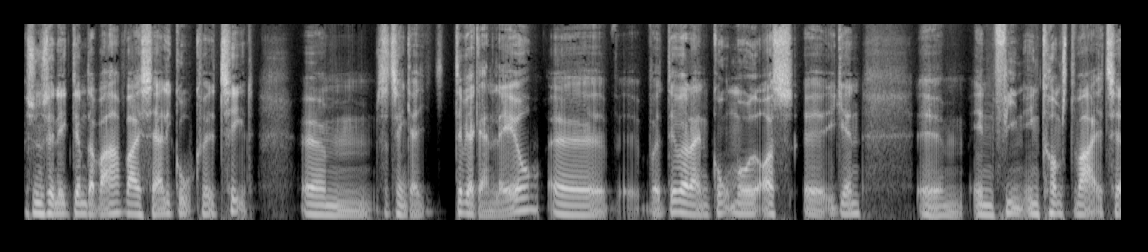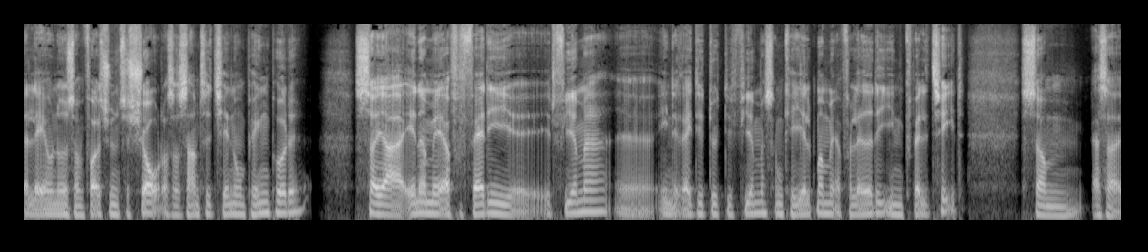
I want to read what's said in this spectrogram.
synes egentlig ikke, dem der var, var i særlig god kvalitet. Øhm, så tænkte jeg, det vil jeg gerne lave. Øh, øh det var da en god måde også øh, igen øh, en fin indkomstvej til at lave noget, som folk synes er sjovt, og så samtidig tjene nogle penge på det. Så jeg ender med at få fat i øh, et firma, øh, en rigtig dygtig firma, som kan hjælpe mig med at få lavet det i en kvalitet, som, altså,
